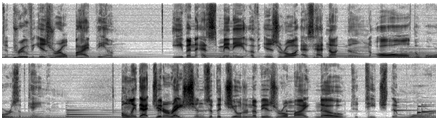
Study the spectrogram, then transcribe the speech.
to prove Israel by them even as many of Israel as had not known all the wars of Canaan. Only that generations of the children of Israel might know to teach them war,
